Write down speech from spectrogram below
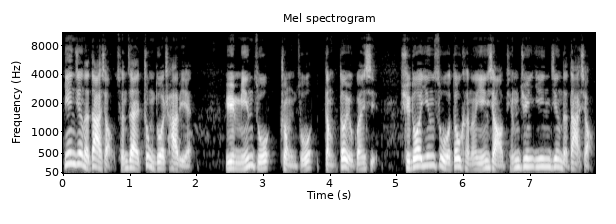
阴茎的大小存在众多差别，与民族、种族等都有关系。许多因素都可能影响平均阴茎的大小，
